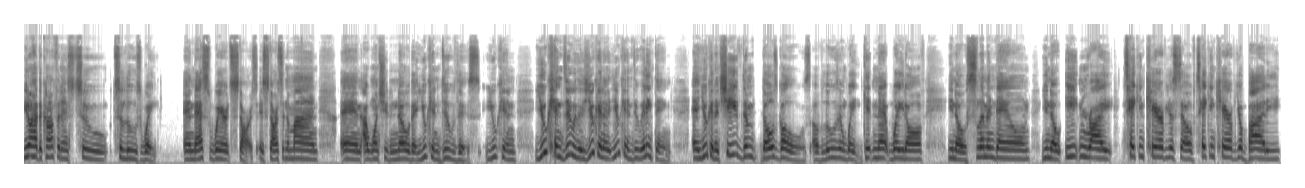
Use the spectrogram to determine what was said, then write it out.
you don't have the confidence to to lose weight and that's where it starts. It starts in the mind and I want you to know that you can do this. You can you can do this. You can you can do anything and you can achieve them those goals of losing weight, getting that weight off, you know, slimming down, you know, eating right, taking care of yourself, taking care of your body,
